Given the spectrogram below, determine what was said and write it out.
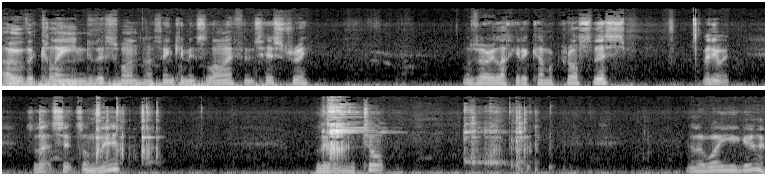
over cleaned this one I think in its life and its history. I was very lucky to come across this. Anyway so that sits on there. Lid on the top. And away you go.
